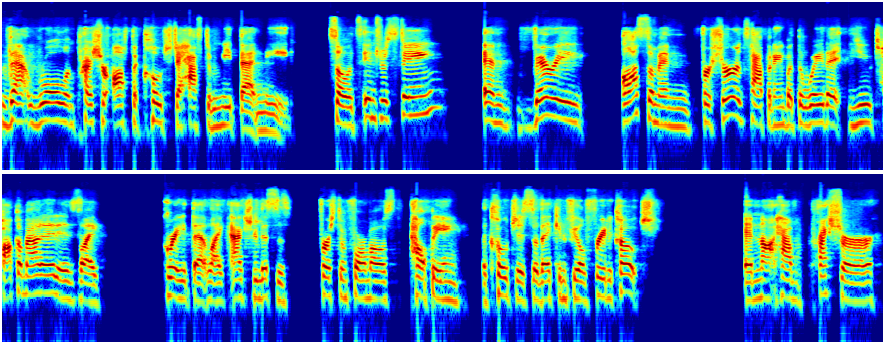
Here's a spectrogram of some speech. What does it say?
that role and pressure off the coach to have to meet that need. So it's interesting and very awesome. And for sure it's happening. But the way that you talk about it is like great that, like, actually, this is first and foremost helping the coaches so they can feel free to coach and not have pressure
